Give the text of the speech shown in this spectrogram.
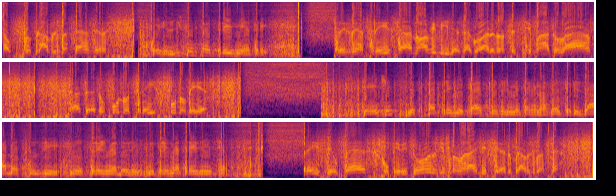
É o Bravo Lima Serra, senhor? Corrigindo, distância para o 363. 363 está a 9 milhas agora. Nosso estimado lá está dando 13116. Ciente, decifrado 3 mil pés, procedimento R9 autorizado, acuse no 362, no 363 iniciando. 3 mil pés, com 1012, informará iniciando, Bravo Lima Serra.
